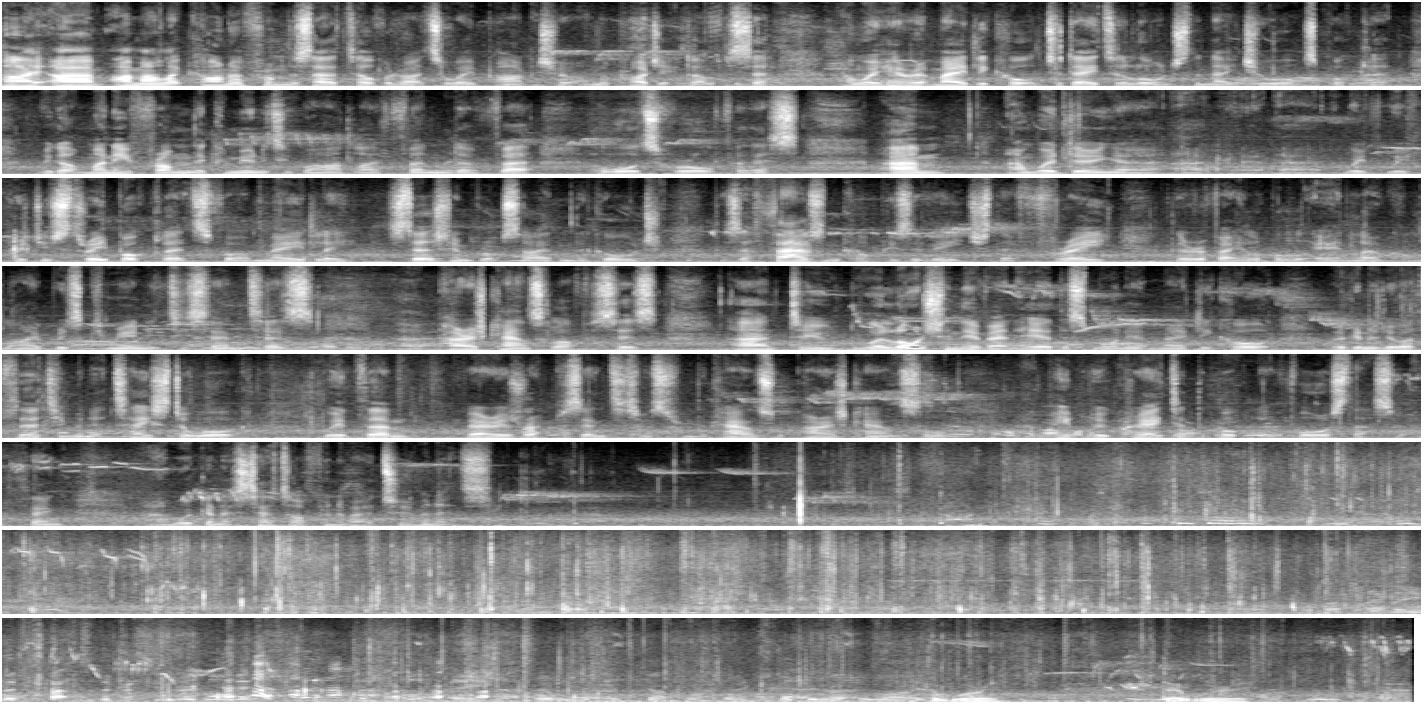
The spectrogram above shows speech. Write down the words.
Hi, um, I'm Alec Connor from the South Telford Rights of Way Partnership. I'm the project officer and we're here at Madeley Court today to launch the Nature Walks booklet. We got money from the Community Wildlife Fund of uh, Awards for All for this um, and we're doing a, a, a we've, we've, produced three booklets for Madeley, Stirchley Brookside and the Gorge. There's a thousand copies of each, they're free, they're available in local libraries, community centres, uh, parish council offices and to, we're launching the event here this morning at Madeley Court. We're going to do a 30 minute taster walk with um, various representatives from the council, parish council, uh, people who created the booklet for us, that sort of thing. And we're going to set off in about two minutes. Don't worry. Don't worry.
